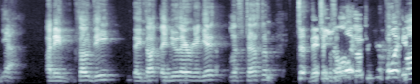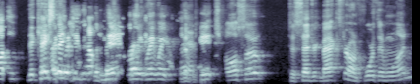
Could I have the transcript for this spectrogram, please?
Yeah. I mean, throw deep. They thought they knew they were going to get it. Let's test them. To, to, your, point, to your point, Bobby, the K State came wait, wait, wait, wait. The pitch also to Cedric Baxter on fourth and one.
